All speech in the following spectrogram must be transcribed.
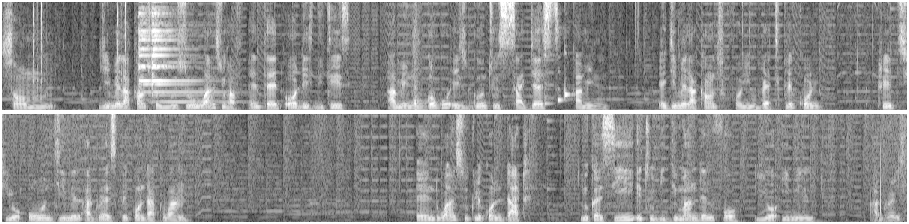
some gmail accounts for you. So once you have entered all these details i mean google is going to suggest i mean a gmail account for you. But click on create your own gmail address. Click on that one and once you click on that you can see it will be demanding for your email address.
